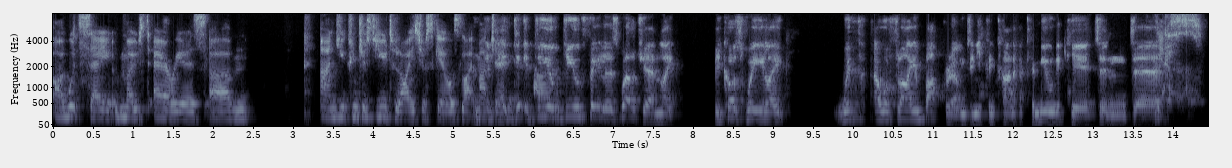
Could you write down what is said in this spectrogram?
I would say most areas. Um, and you can just utilize your skills like magic. Do, do, do you do you feel as well, Jen? Like because we like with our flying background, and you can kind of communicate and uh, yes.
